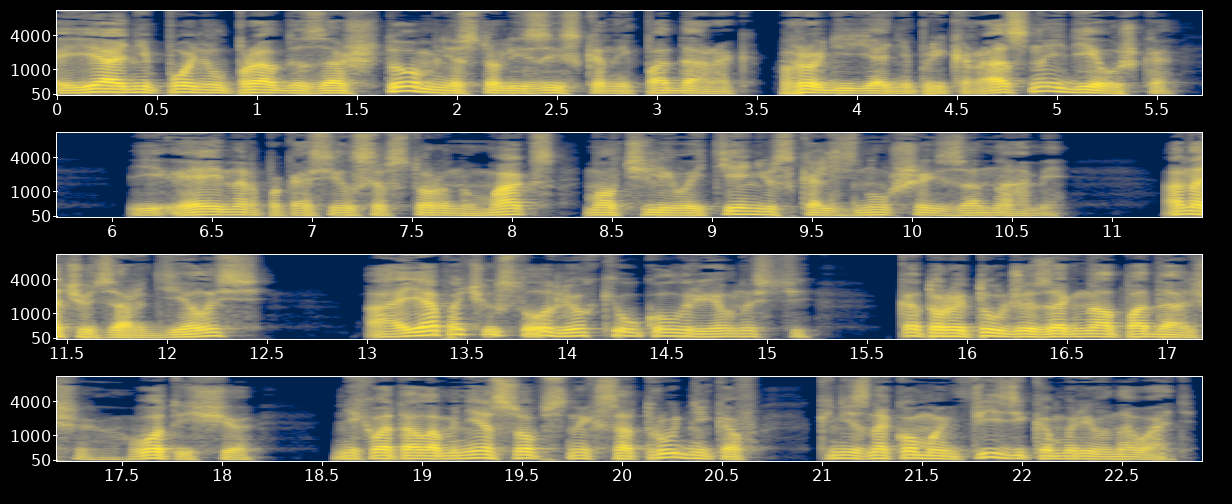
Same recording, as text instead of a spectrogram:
Я не понял, правда, за что мне столь изысканный подарок. Вроде я не прекрасная девушка и Эйнер покосился в сторону Макс, молчаливой тенью скользнувшей за нами. Она чуть зарделась, а я почувствовал легкий укол ревности, который тут же загнал подальше. Вот еще. Не хватало мне собственных сотрудников к незнакомым физикам ревновать.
